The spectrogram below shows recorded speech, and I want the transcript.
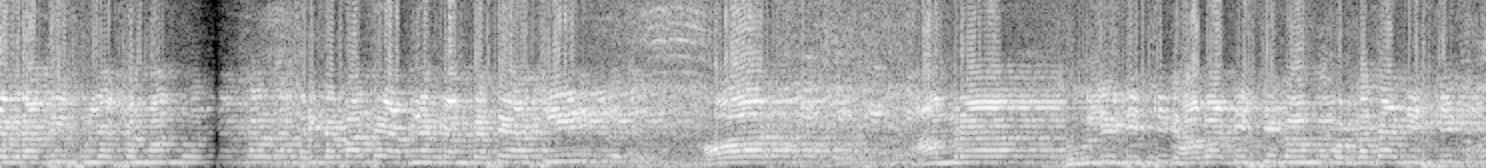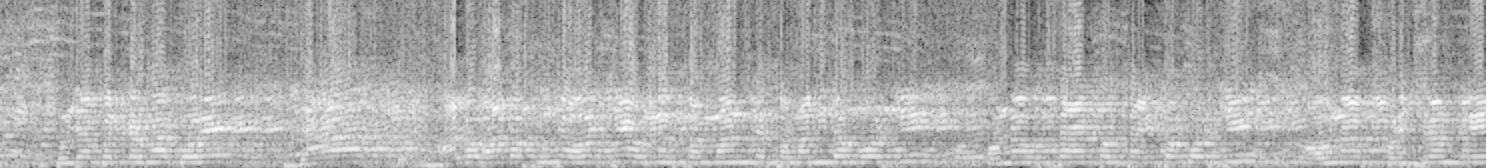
জগরাত্রি পূজা সম্মান পরিক্রমাতে আপনার ক্যাম্পাসে আছি। আর আমরা হুগলি ডিস্ট্রিক্ট হাওড়া ডিস্ট্রিক্ট এবং কলকাতা ডিস্ট্রিক্ট পূজা পরিক্রমা করে যা ভালো ভালো পূজা হচ্ছে ওনার সম্মানকে সম্মানিত করছি ওনার উৎসাহকে উৎসাহিত করছি ওনার পরিশ্রমকে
